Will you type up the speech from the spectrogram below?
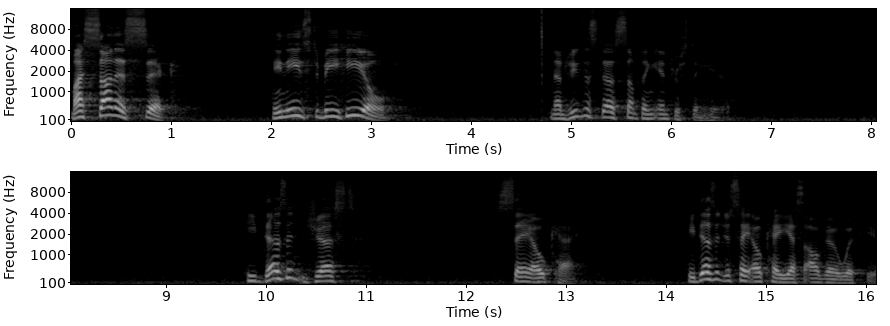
My son is sick, he needs to be healed. Now, Jesus does something interesting here. He doesn't just say, okay. He doesn't just say, okay, yes, I'll go with you.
